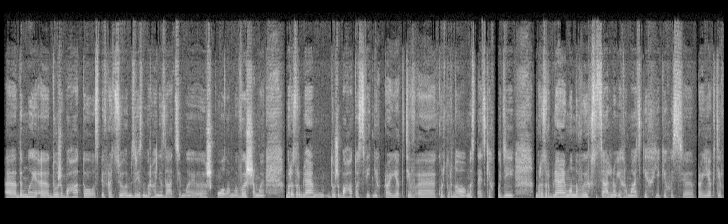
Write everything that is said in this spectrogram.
е, де ми дуже багато співпрацюємо з різними організаціями, школами, вишами. Ми розробляємо дуже багато освітніх проєктів, культурно-мистецьких подій. Ми розробляємо нових соціально і громадських якихось проєктів.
